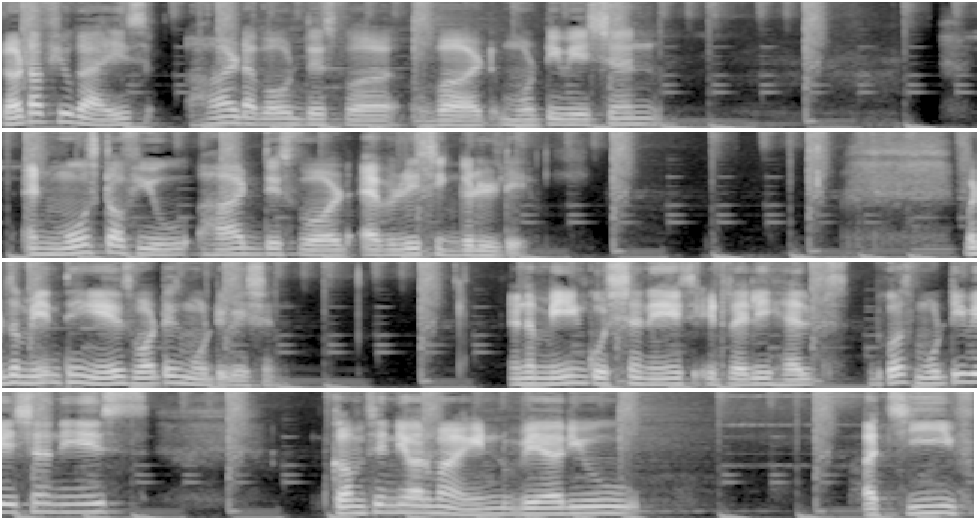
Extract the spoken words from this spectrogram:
lot of you guys heard about this word motivation and most of you heard this word every single day but the main thing is what is motivation? And the main question is it really helps. Because motivation is comes in your mind where you achieve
